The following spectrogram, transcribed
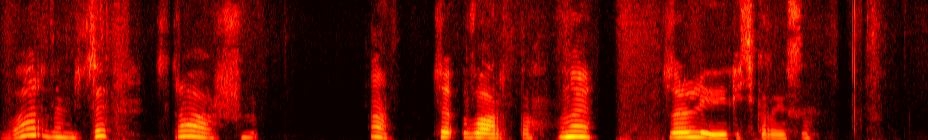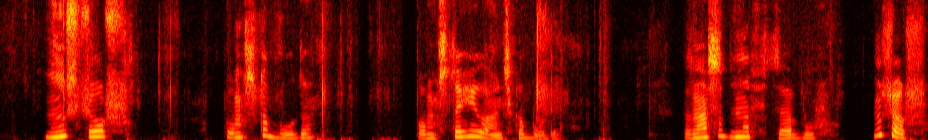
Вардени, це страшно. А, це варта. Вони взагалі якісь криси. Ну що ж. Помста буде. Помста гігантська буде. З нас один офіцер був. Ну що ж,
